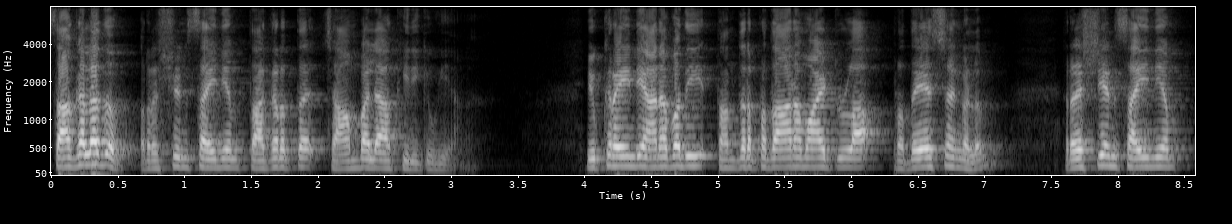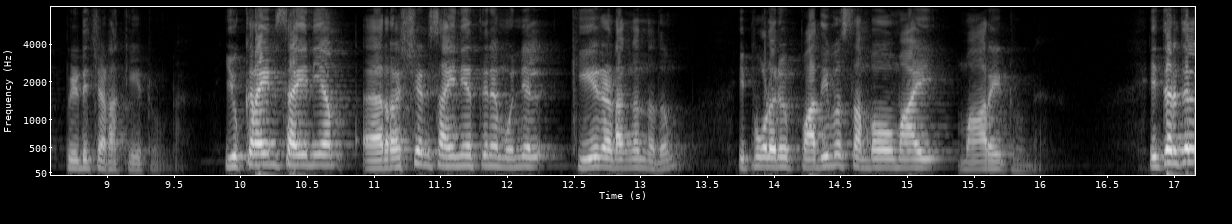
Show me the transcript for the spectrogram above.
സകലതും റഷ്യൻ സൈന്യം തകർത്ത് ചാമ്പലാക്കിയിരിക്കുകയാണ്. യുക്രൈന്റെ അനവധി തന്ത്രപ്രധാനമായിട്ടുള്ള പ്രദേശങ്ങളും റഷ്യൻ സൈന്യം പിടിച്ചടക്കിയിട്ടുണ്ട്. യുക്രൈൻ സൈന്യം റഷ്യൻ സൈന്യത്തിന് മുന്നിൽ കീഴടങ്ങുന്നതും ഇപ്പോൾ ഒരു പതിവ് സംഭവമായി മാറിയിട്ടുണ്ട്. ഇത്തരത്തിൽ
